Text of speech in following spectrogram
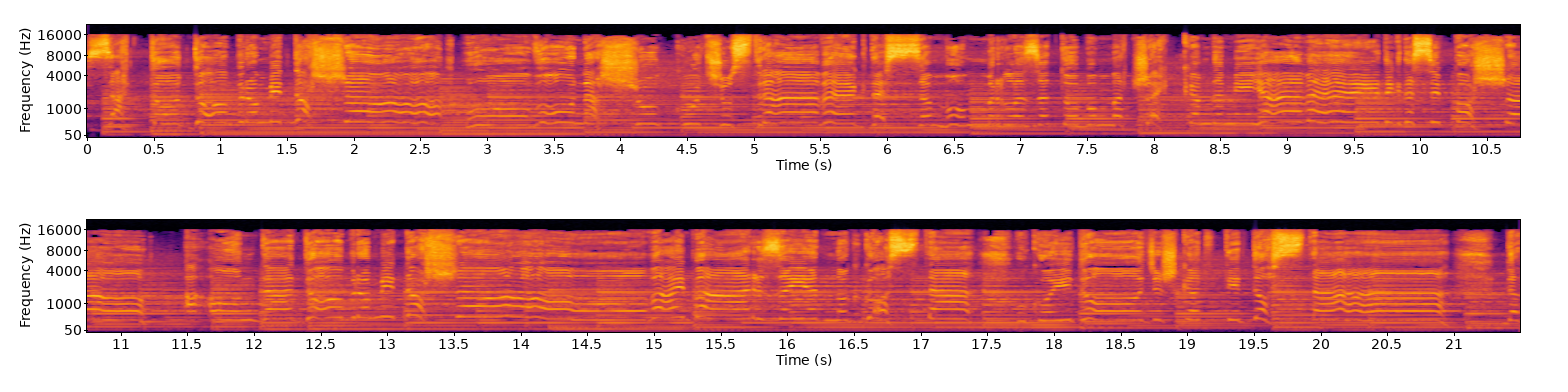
Zato dobro mi došao. U ovu našu kuću strave Gde sam umrla za tobom A čekam da mi jave. Idi gde si pošao A onda dobro gosta U koji dođeš kad ti dosta Da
